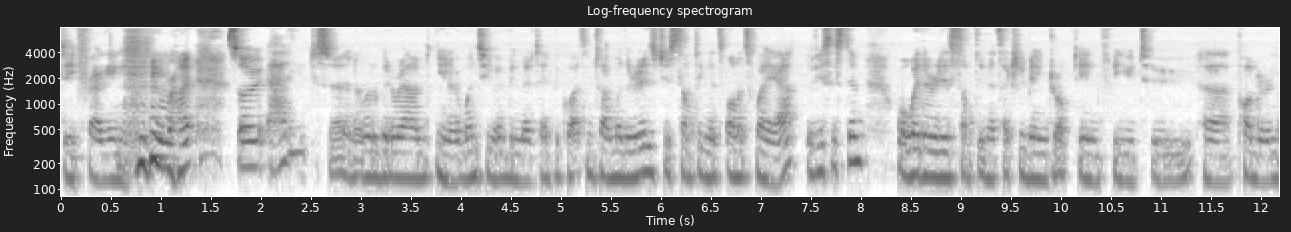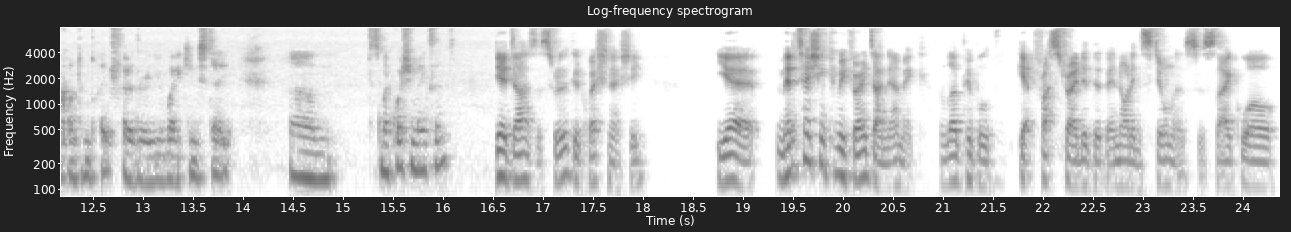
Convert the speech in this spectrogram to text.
defragging, right? So how do you discern a little bit around, you know, once you have been meditating for quite some time, whether it is just something that's on its way out of your system, or whether it is something that's actually being dropped in for you to uh, ponder and contemplate further in your waking state? Um, does my question make sense? Yeah, it does. It's a really good question, actually. Yeah, meditation can be very dynamic. A lot of people get frustrated that they're not in stillness. It's like, well,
